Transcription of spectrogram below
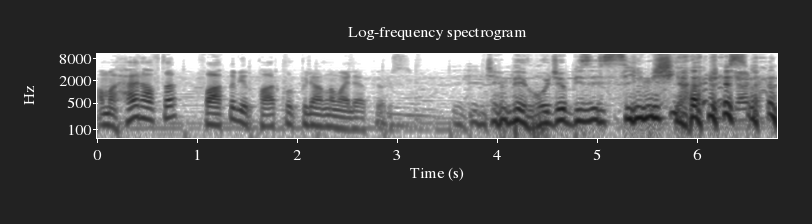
ama her hafta farklı bir parkur planlamayla yapıyoruz. Cem Bey hoca bizi silmiş ya resmen.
